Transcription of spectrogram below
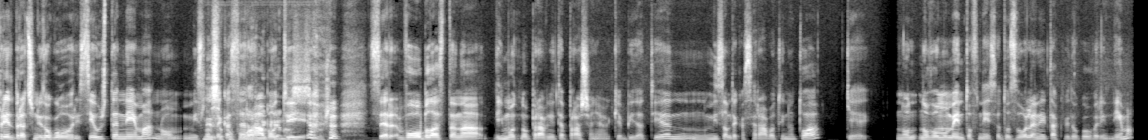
предбрачни договори се уште нема, но мислам Не дека се работи нас се во областа на имотно-правните прашања ќе бидат тие, мислам дека се работи на тоа. Ќе но, но во моментов не се дозволени, такви договори нема.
